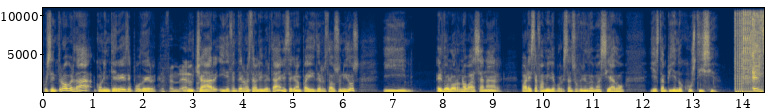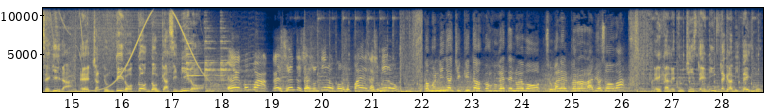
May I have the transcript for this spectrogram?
pues entró, ¿verdad?, con interés de poder Defender luchar y defender nuestra libertad en este gran país de los Estados Unidos y el dolor no va a sanar para esta familia porque están sufriendo demasiado y están pidiendo justicia. Enseguida, échate un tiro con Don Casimiro. ¡Eh, compa! ¿Qué sientes? ¿Haz un tiro con su padre, Casimiro? Como niño chiquito con juguete nuevo, ¿subale el perro rabioso, va? Déjale tu chiste en Instagram y Facebook,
